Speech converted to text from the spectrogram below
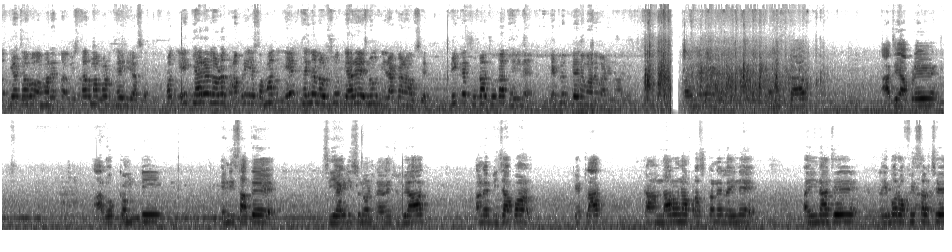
અત્યાચારો અમારે વિસ્તારમાં પણ થઈ રહ્યા છે. પણ એ ક્યારે લડત? આપણે એ સમાજ એક થઈને લડશું ત્યારે એનું નિરાકરણ આવશે. બી કે છૂટા છૂટા થઈને. એટલું જ કહીને મારે વાણી નમસ્કાર. આજે આપણે આલોક કંપની એની સાથે સીઆઈડીસીનો ડ્રેનેજ વિભાગ અને બીજા પણ કેટલાક કામદારોના પ્રશ્નને લઈને અહીંના જે લેબર ઓફિસર છે,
